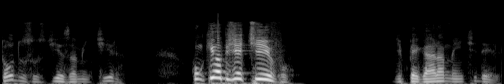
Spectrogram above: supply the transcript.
todos os dias a mentira. Com que objetivo? De pegar a mente dele.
